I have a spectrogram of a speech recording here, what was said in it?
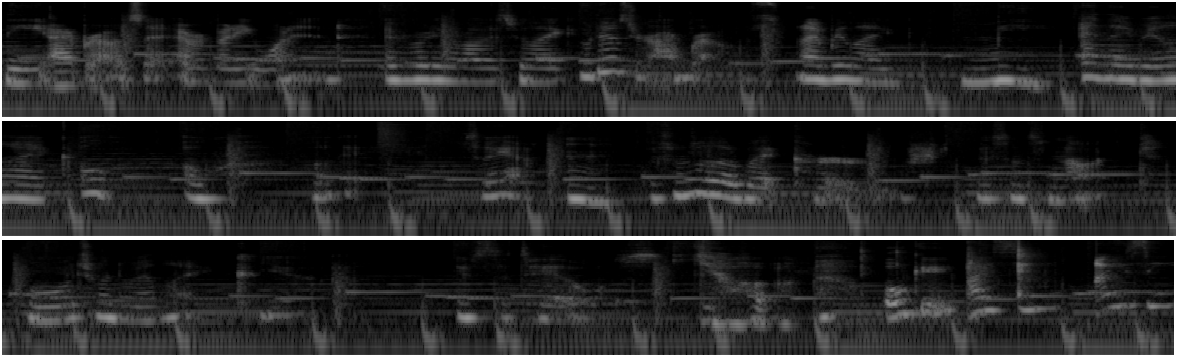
the eyebrows that everybody wanted. Everybody would always be like, who does your eyebrows? And I'd be like, me. And they'd be like, oh, oh, okay. So yeah, mm, this one's a little bit curved. This one's not. Well, which one do I like? Yeah, it's the tails. Yeah. Okay, I see. I see.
